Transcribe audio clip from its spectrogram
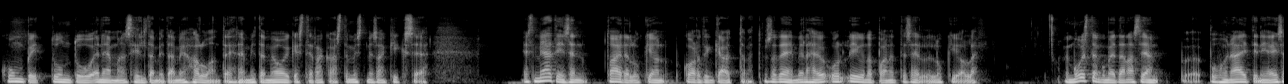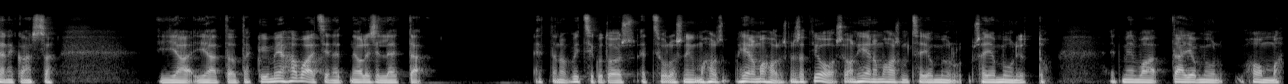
kumpi tuntuu enemmän siltä, mitä me haluan tehdä, mitä me oikeasti rakastamme, mistä me saan kiksejä. Ja sitten mä jätin sen taidelukion kortin käyttämättä. Mä sanoin, että ei, me lähden liikuntapainotteiselle lukiolle. Mä muistan, kun me tämän asian puhuin äitini ja isäni kanssa – ja, ja tota, kyllä minä havaitsin, että ne oli silleen, että, että no vitsi, kun tois, että sulla olisi niin mahdollis, hieno mahdollisuus. Mä sanoin, että joo, se on hieno mahdollisuus, mutta se ei ole minun, se ei ole minun juttu. Että minä vaan, tämä ei ole minun homma.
